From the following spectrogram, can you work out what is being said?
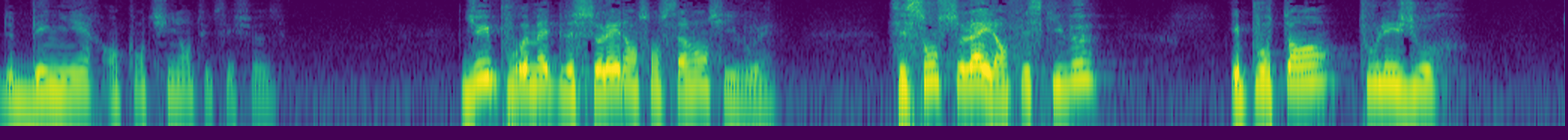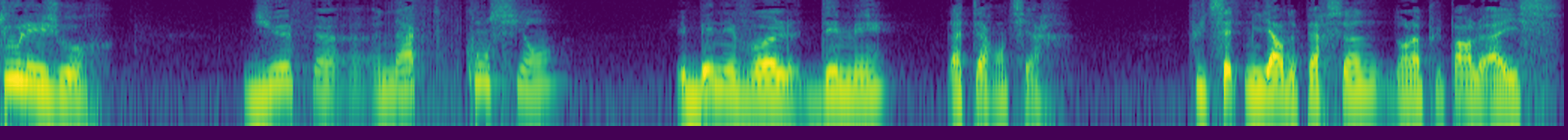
de bénir en continuant toutes ces choses. Dieu il pourrait mettre le soleil dans son salon s'il voulait. C'est son soleil, il en fait ce qu'il veut. Et pourtant, tous les jours, tous les jours, Dieu fait un acte conscient et bénévole d'aimer la terre entière. Plus de 7 milliards de personnes dont la plupart le haïssent.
